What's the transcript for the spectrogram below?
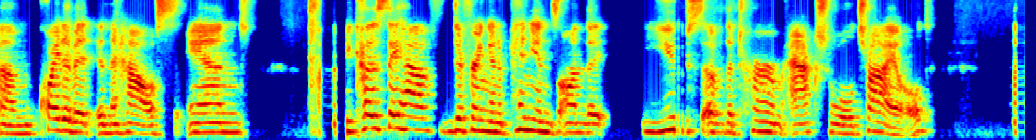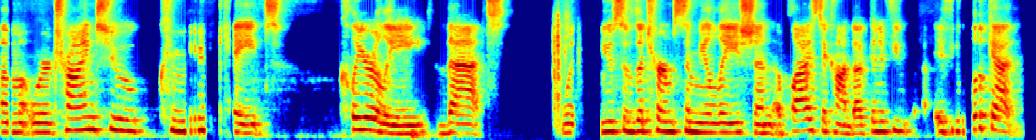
um, quite a bit in the House. And because they have differing opinions on the use of the term actual child, um, we're trying to communicate clearly that when use of the term simulation applies to conduct and if you if you look at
